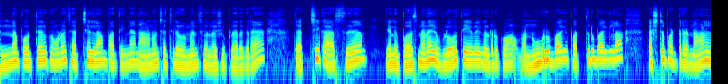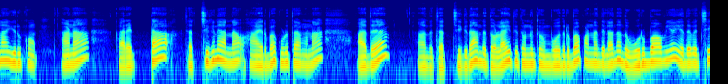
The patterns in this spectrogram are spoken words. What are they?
என்னை பொறுத்த வரைக்கும் கூட சர்ச்செல்லாம் பார்த்திங்கன்னா நானும் சர்ச்சில் உமன்ஸ் ஃபெலோஷிப்பில் இருக்கிறேன். சர்ச்சு காசு எனக்கு பர்சனலாக எவ்வளோ தேவைகள் இருக்கும். நூறுரூபாய்க்கு பத்து ரூபாய்க்கெலாம் கஷ்டப்படுற நாள்லாம் இருக்கும். ஆனால் கரெக்டாக சர்ச்சுக்குன்னு யாருன்னா ஆயிரரூபா கொடுத்தாங்கன்னா அதை அந்த சர்ச்சுக்கு தான் அந்த தொள்ளாயிரத்தி தொண்ணூற்றி ஒம்பது ரூபா பண்ணது இல்லாத அந்த ஒரு ரூபாவையும் எதை வச்சு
